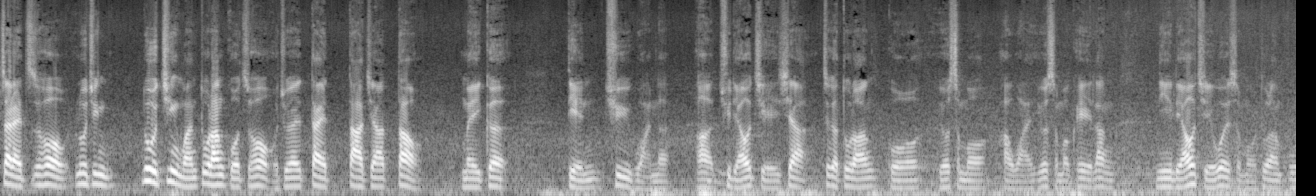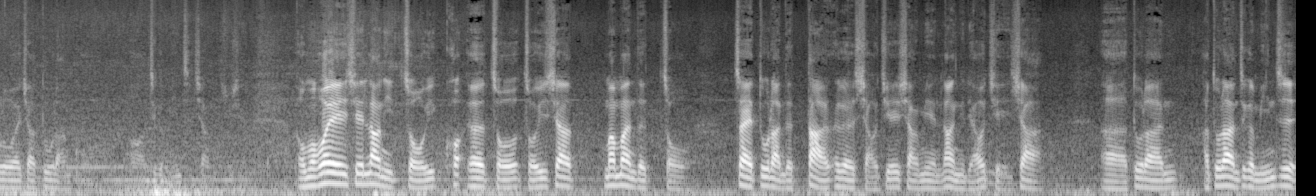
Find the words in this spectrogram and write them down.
再来之后入境入境完杜兰国之后，我就会带大家到每个点去玩了啊，去了解一下这个杜兰国有什么好玩，有什么可以让。你了解为什么杜兰部落会叫杜兰国？哦，这个名字这样出现。我们会先让你走一块，呃，走走一下，慢慢的走在杜兰的大那个小街上面，让你了解一下，呃，杜兰啊，杜兰这个名字，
